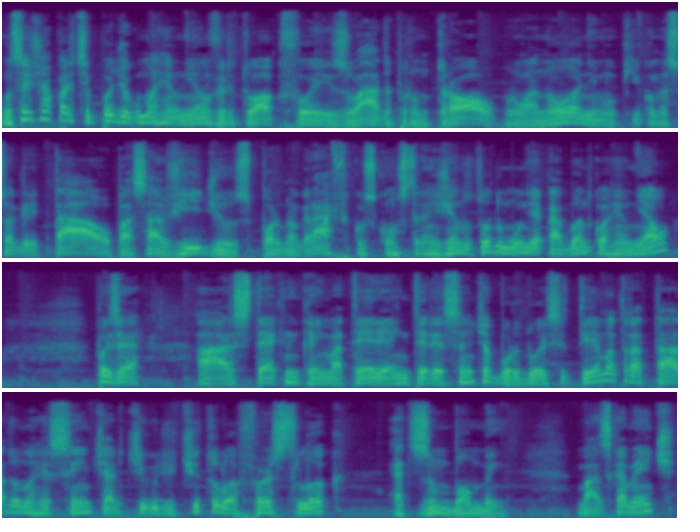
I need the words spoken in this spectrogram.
Você já participou de alguma reunião virtual que foi zoada por um troll, por um anônimo que começou a gritar ou passar vídeos pornográficos constrangendo todo mundo e acabando com a reunião? Pois é, a Ars Técnica em Matéria Interessante abordou esse tema tratado no recente artigo de título A First Look at Zoom Bombing. Basicamente,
